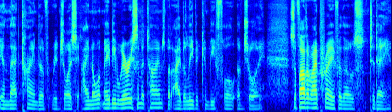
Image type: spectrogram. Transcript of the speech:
in that kind of rejoicing. I know it may be wearisome at times, but I believe it can be full of joy. So, Father, I pray for those today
